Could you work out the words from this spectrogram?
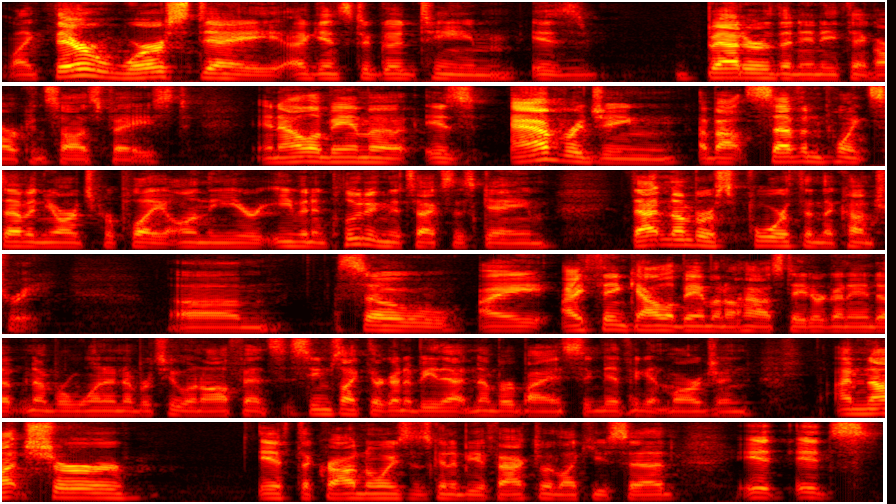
like their worst day against a good team is better than anything Arkansas has faced. And Alabama is averaging about 7.7 yards per play on the year, even including the Texas game. That number is fourth in the country. Um, so I I think Alabama and Ohio State are going to end up number one and number two on offense. It seems like they're going to be that number by a significant margin. I'm not sure if the crowd noise is going to be a factor, like you said. It it's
